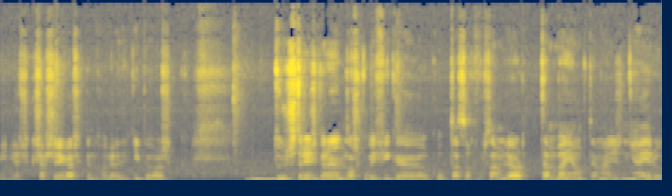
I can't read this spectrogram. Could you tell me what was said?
E acho que já chega, acho que temos uma grande equipa. Eu acho que dos três grandes, acho que o Benfica é o clube que está-se a reforçar melhor. Também é o que tem mais dinheiro.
